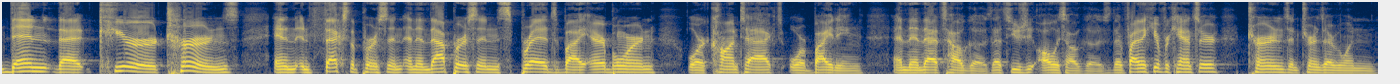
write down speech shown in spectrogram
then that cure turns and infects the person, and then that person spreads by airborne or contact or biting, and then that's how it goes. That's usually always how it goes. They're finding a cure for cancer, turns and turns everyone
